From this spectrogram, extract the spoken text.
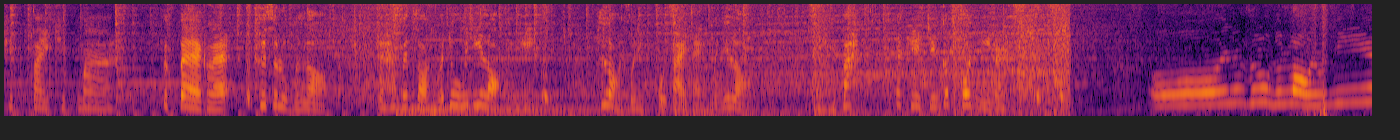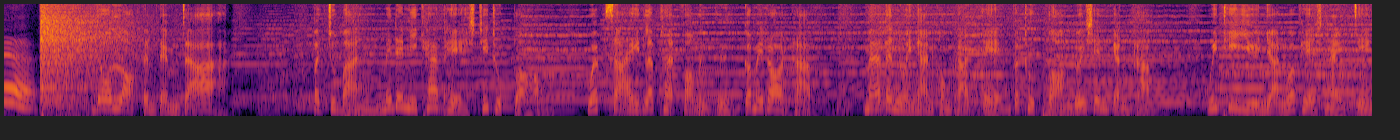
คิดไปคิดมาแปลกๆแล้วคือสรุปมันหลอก แต่ถ้าเป็นสอนว่าดูวิธีหลอกยังไงเพื่อหลอกให้คนเห็นโคตายใจไม่ได้หลอกแต่นี้ปะแต่เพจจริงก็โพสต์อย่างนี้นะ โอ้ยแล้วสรุปโดนหลอกเลยวะเนี่ยโดนหลอกเต็มๆจ้า ปัจจุบันไม่ได้มีแค่เพจที่ถูกปลอม เว็บไซต์และแพลตฟอร์มอื่น ๆ ก็ไม่รอดครับ แม้แต่หน่วยงานของรัฐเองก็ถูกปลอมด้วยเช่นกันครับ วิธียืนยันว่าเพจไหนจริง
